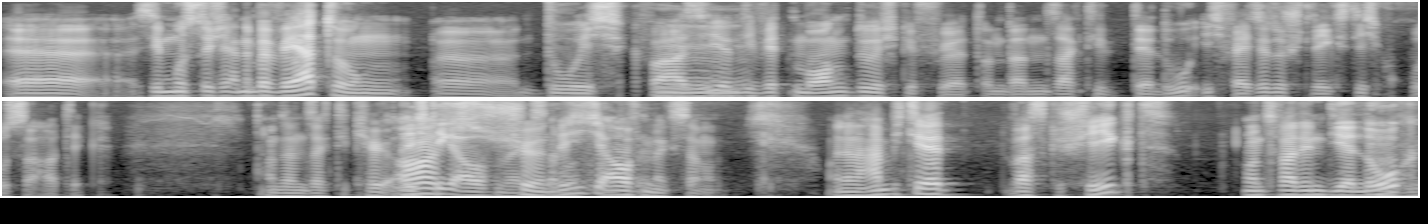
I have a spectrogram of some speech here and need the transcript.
äh, sie muss durch eine Bewertung äh, durch quasi und die wird morgen durchgeführt. Und dann sagt die, der Lou, ich wette, du schlägst dich großartig. Und dann sagt die Carrie, Richtig oh, aufmerksam schön, richtig aufmerksam. Und dann habe ich dir was geschickt. Und zwar den Dialog,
